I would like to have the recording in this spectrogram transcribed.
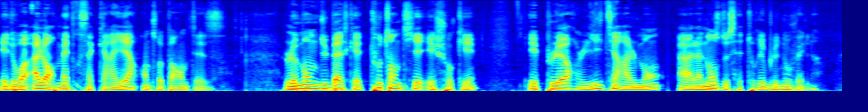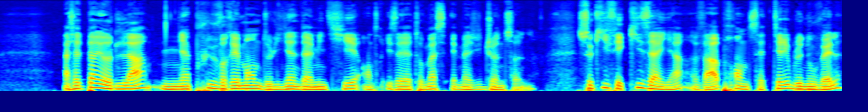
et doit alors mettre sa carrière entre parenthèses. Le monde du basket tout entier est choqué et pleure littéralement à l'annonce de cette horrible nouvelle. À cette période-là, il n'y a plus vraiment de lien d'amitié entre Isaiah Thomas et Magic Johnson, ce qui fait qu'Isaiah va apprendre cette terrible nouvelle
